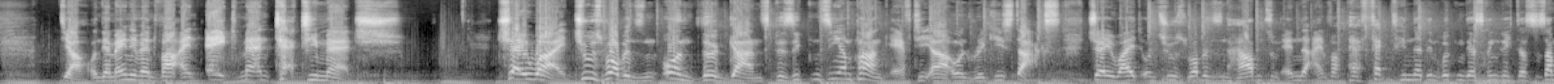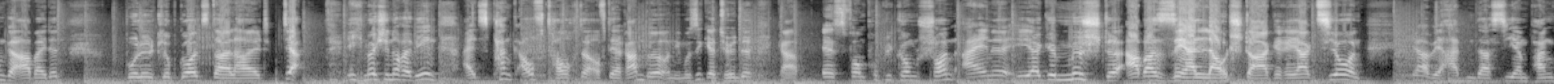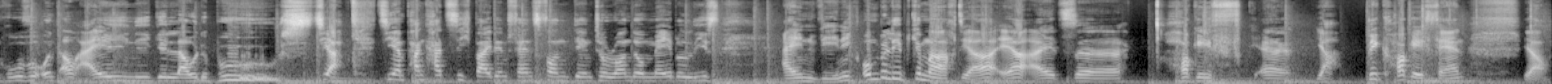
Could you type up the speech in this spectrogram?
Tja, und der Main Event war ein 8-Man Tag Team Match. Jay White, Juice Robinson und The Guns besiegten CM Punk, FTR und Ricky Starks. Jay White und Juice Robinson haben zum Ende einfach perfekt hinter dem Rücken des Ringrichters zusammengearbeitet. Bullet Club Gold Style halt. Tja, ich möchte noch erwähnen, als Punk auftauchte auf der Rampe und die Musik ertönte, gab es vom Publikum schon eine eher gemischte, aber sehr lautstarke Reaktion. Ja, wir hatten da CM Punk-Rufe und auch einige laute Boos. Tja, CM Punk hat sich bei den Fans von den Toronto Maple Leafs ein wenig unbeliebt gemacht. Ja, er als äh, Hockey, äh, ja, Big Hockey-Fan, ja,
